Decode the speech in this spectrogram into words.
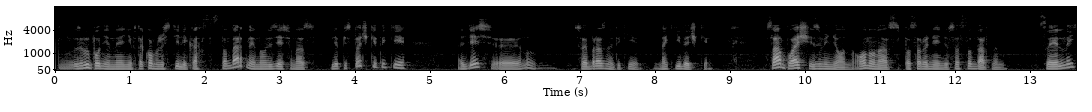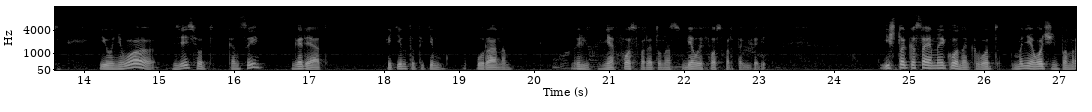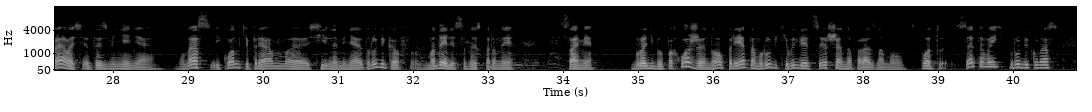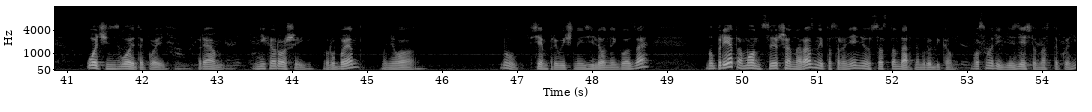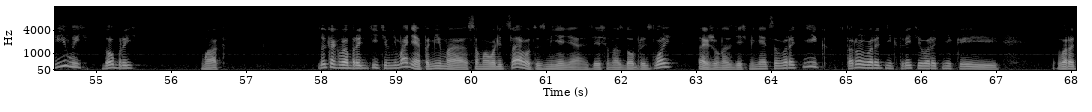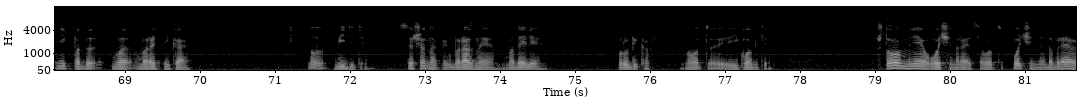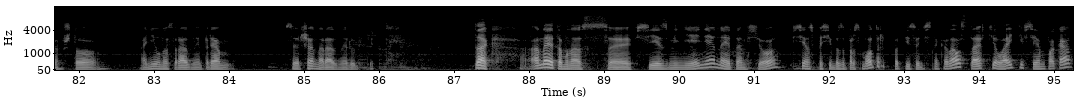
выполнены они в таком же стиле, как стандартные, но здесь у нас лепесточки такие, а здесь, э, ну, своеобразные такие накидочки. Сам плащ изменен. Он у нас по сравнению со стандартным цельный, и у него здесь вот концы горят каким-то таким ураном. Ну, или нет, фосфор, это у нас белый фосфор так горит. И что касаемо иконок, вот мне очень понравилось это изменение у нас иконки прям э, сильно меняют рубиков. Модели, с одной стороны, сами вроде бы похожи, но при этом рубики выглядят совершенно по-разному. Вот с этой рубик у нас очень злой такой, прям нехороший Рубен. У него, ну, всем привычные зеленые глаза. Но при этом он совершенно разный по сравнению со стандартным Рубиком. Вот смотрите, здесь у нас такой милый, добрый маг. Ну и как вы обратите внимание, помимо самого лица, вот изменения, здесь у нас добрый, злой, также у нас здесь меняется воротник, второй воротник, третий воротник и воротник под в, воротника. Ну, видите, совершенно как бы разные модели рубиков, ну вот э, иконки. Что мне очень нравится, вот очень одобряю, что они у нас разные, прям совершенно разные рубики. Так, а на этом у нас э, все изменения. На этом все. Всем спасибо за просмотр. Подписывайтесь на канал, ставьте лайки. Всем пока.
